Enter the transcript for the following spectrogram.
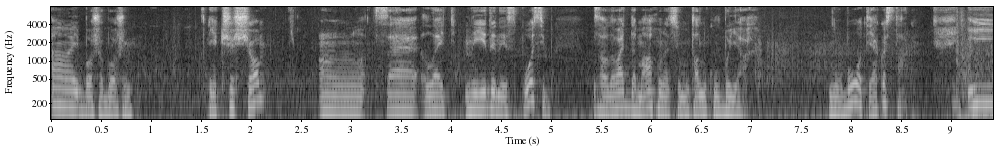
Ай, боже боже. Якщо що, це ледь не єдиний спосіб завдавати дамагу на цьому танку в боях. Ну, бо от якось так. І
